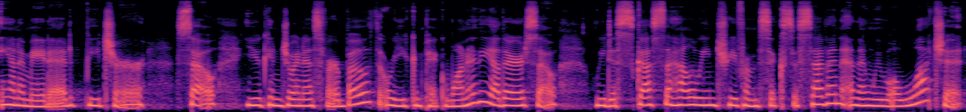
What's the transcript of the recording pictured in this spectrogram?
animated feature. So you can join us for both, or you can pick one or the other. So we discuss the Halloween tree from 6 to 7, and then we will watch it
